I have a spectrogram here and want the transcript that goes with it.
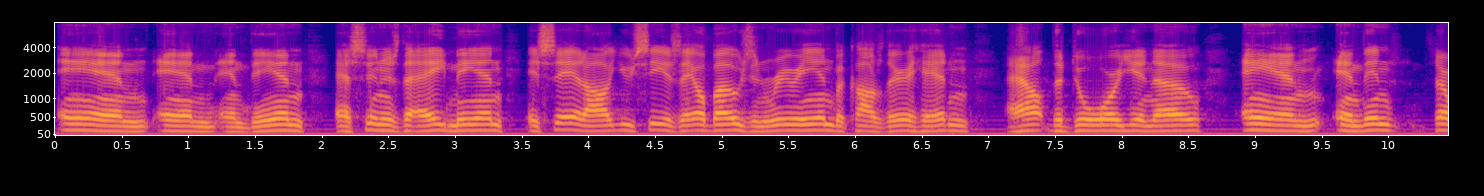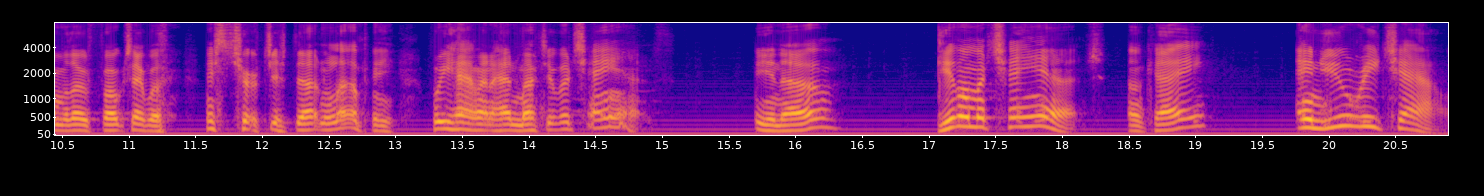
and and and then as soon as the amen is said, all you see is elbows and rear end because they're heading out the door, you know. And and then some of those folks say, "Well, this church just doesn't love me. We haven't had much of a chance." You know, give them a chance, okay? And you reach out.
